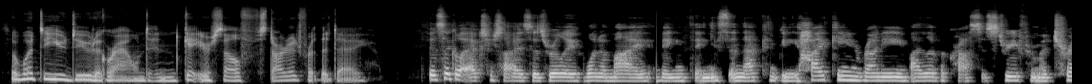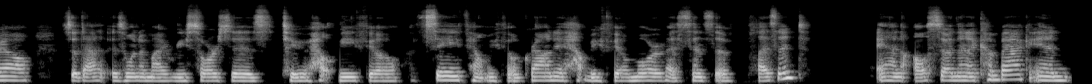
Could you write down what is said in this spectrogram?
So, what do you do to ground and get yourself started for the day? Physical exercise is really one of my main things, and that can be hiking, running. I live across the street from a trail, so that is one of my resources to help me feel safe, help me feel grounded, help me feel more of a sense of pleasant and also, and then I come back and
